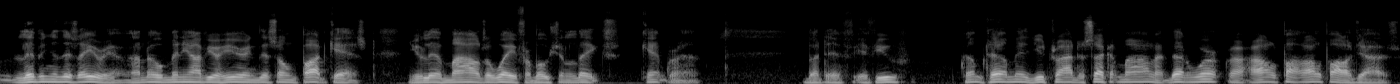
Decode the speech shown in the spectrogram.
living in this area, I know many of you are hearing this on podcast. You live miles away from Ocean Lakes campground. But if, if you come tell me you tried the second mile and it doesn't work, I'll, I'll apologize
